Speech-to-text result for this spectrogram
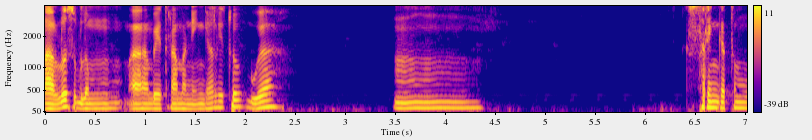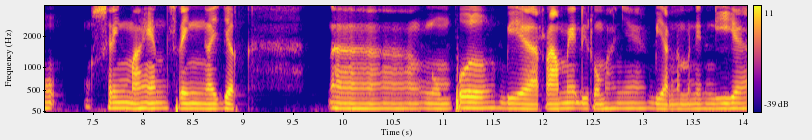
lalu sebelum uh, Betra meninggal itu gue hmm, sering ketemu sering main sering ngajak uh, ngumpul biar rame di rumahnya biar nemenin dia.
